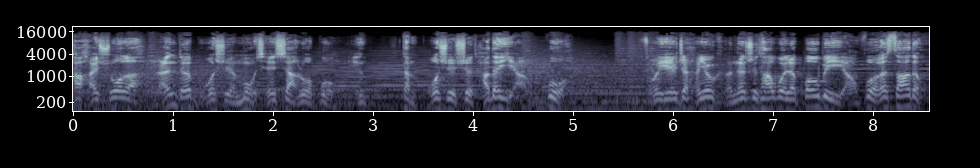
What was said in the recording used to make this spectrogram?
他还说了，兰德博士目前下落不明，但博士是他的养父，所以这很有可能是他为了包庇养父而撒的谎。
